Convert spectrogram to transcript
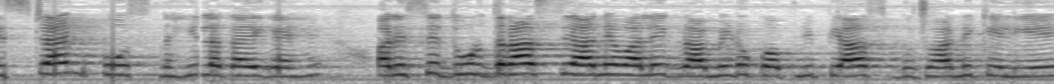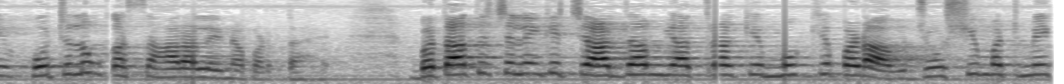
स्टैंड पोस्ट नहीं लगाए गए हैं और इससे दूर दराज से आने वाले ग्रामीणों को अपनी प्यास बुझाने के लिए होटलों का सहारा लेना पड़ता है। बताते चलें कि चारधाम यात्रा के मुख्य पड़ाव जोशीमठ में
